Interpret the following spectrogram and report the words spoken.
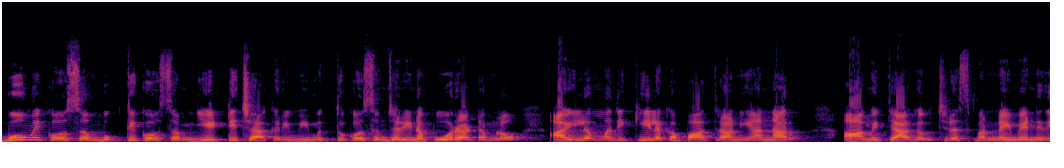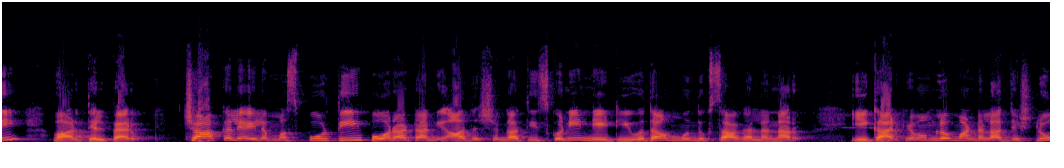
భూమి కోసం ముక్తి కోసం ఎట్టి చాకరి విముక్తి కోసం జరిగిన పోరాటంలో ఐలమ్మది కీలక పాత్ర అని అన్నారు. ఆమె త్యాగం చిరస్మరణీయమైనది వారు తెలిపారు. చాకలి ఐలమ్మ స్ఫూర్తి పోరాటాన్ని ఆదర్శంగా తీసుకొని నేటి యువత ముందుకు సాగాలన్నారు. ఈ కార్యక్రమంలో మండల అధ్యక్షులు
